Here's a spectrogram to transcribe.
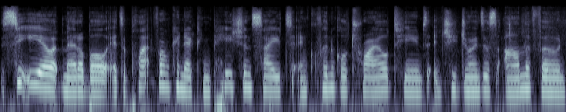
CEO at Medable. It's a platform connecting patient sites and clinical trial teams, and she joins us on the phone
